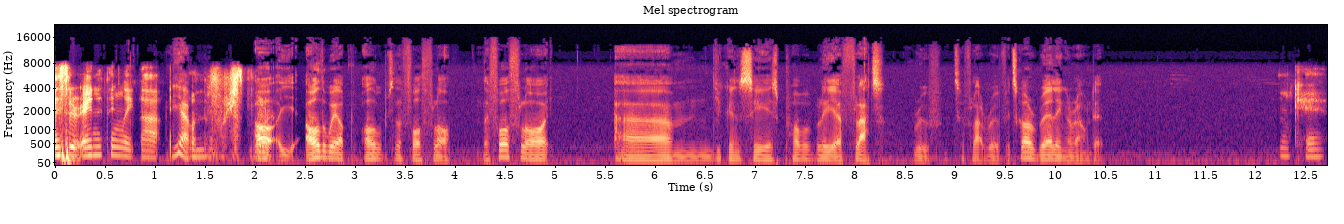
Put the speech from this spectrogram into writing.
Is there anything like that Yeah. on the first floor? Oh, yeah, all the way up, all up to the fourth floor. The fourth floor, um, you can see is probably a flat roof. It's a flat roof. It's got a railing around it. Okay.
